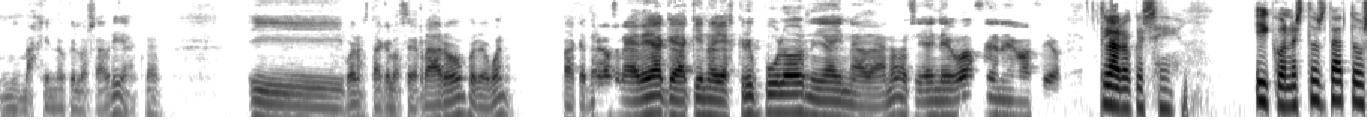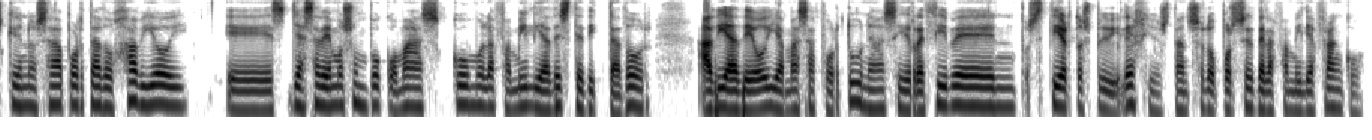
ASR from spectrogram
me imagino que lo sabrían, claro. Y bueno, hasta que lo cerraron, pero bueno, para que tengas una idea que aquí no hay escrúpulos ni hay nada, ¿no? Si hay negocio, negocio. Claro que sí. Y con estos datos que nos ha aportado Javi hoy, ya sabemos un poco más cómo la familia de este dictador a día de hoy amasa fortunas y reciben pues, ciertos privilegios tan solo por ser de la familia Franco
